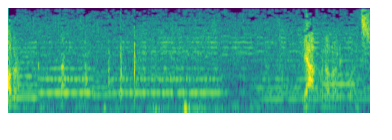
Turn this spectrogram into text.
Dobro. Jako dobro, Mikulec.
